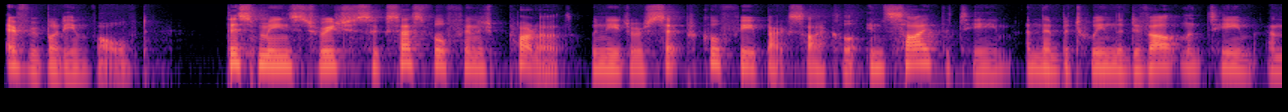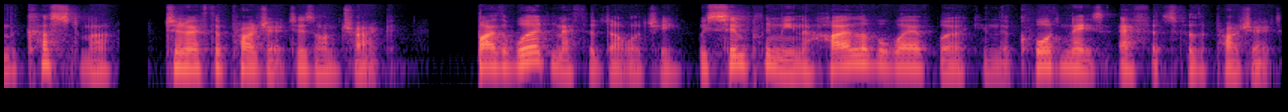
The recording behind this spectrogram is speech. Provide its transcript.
everybody involved. This means to reach a successful finished product, we need a reciprocal feedback cycle inside the team and then between the development team and the customer to know if the project is on track. By the word methodology, we simply mean a high level way of working that coordinates efforts for the project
